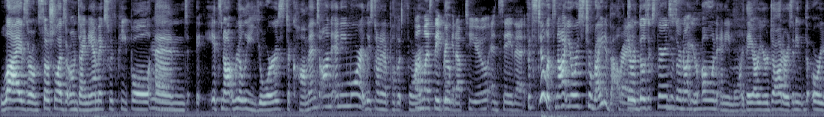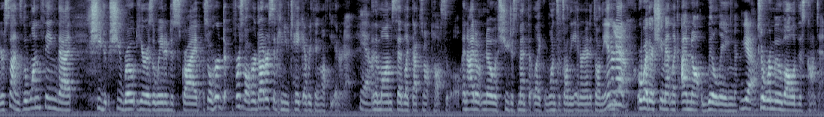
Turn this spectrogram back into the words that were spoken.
lives, their own social lives, their own dynamics with people, yeah. and it's not really yours to comment on anymore, at least not in a public forum. Unless they bring They're, it up to you and say that. But still, it's not yours to write about. Right. those experiences are not your mm-hmm. own anymore. They are your daughter's. I mean, or your son's. The one thing that she she wrote here as a way to describe. So her first of all, her daughter said, "Can you take everything off the internet?" Yeah. And the mom said, like, that's not possible. And I don't know if she just meant that like once it's on the internet, it's on the internet, yeah. or whether she meant like I'm not willing yeah. to remove all of this content.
